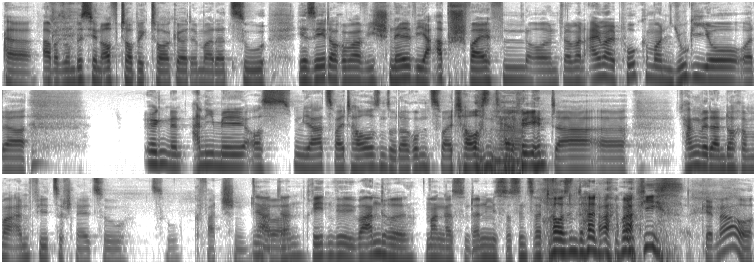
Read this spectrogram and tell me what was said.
Äh, aber so ein bisschen Off-Topic-Talk gehört immer dazu. Ihr seht auch immer, wie schnell wir abschweifen. Und wenn man einmal Pokémon, Yu-Gi-Oh! oder irgendein Anime aus dem Jahr 2000 oder rum 2000 Ja. erwähnt, da äh, fangen wir dann doch immer an, viel zu schnell zu, zu quatschen. Ja, aber, dann reden wir über andere Mangas und Animes aus den 2000ern. One Piece. Genau.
